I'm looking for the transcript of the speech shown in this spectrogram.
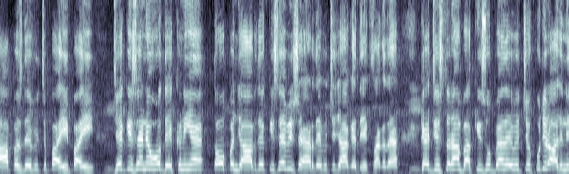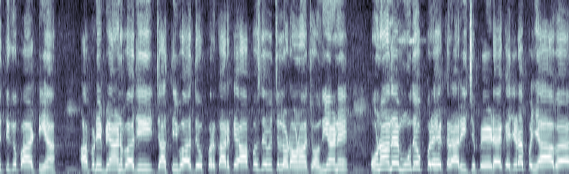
ਆਪਸ ਦੇ ਵਿੱਚ ਭਾਈ ਭਾਈ ਜੇ ਕਿਸੇ ਨੇ ਉਹ ਦੇਖਣੀ ਹੈ ਤਾਂ ਉਹ ਪੰਜਾਬ ਦੇ ਕਿਸੇ ਵੀ ਸ਼ਹਿਰ ਦੇ ਵਿੱਚ ਜਾ ਕੇ ਦੇਖ ਸਕਦਾ ਹੈ ਕਿ ਜਿਸ ਤਰ੍ਹਾਂ ਬਾਕੀ ਸੂਬਿਆਂ ਦੇ ਵਿੱਚ ਕੁਝ ਰਾਜਨੀਤਿਕ ਪਾਰਟੀਆਂ ਆਪਣੀ ਬਿਆਨਬਾਜ਼ੀ ਜਾਤੀਵਾਦ ਦੇ ਉੱਪਰ ਕਰਕੇ ਆਪਸ ਦੇ ਵਿੱਚ ਲੜਾਉਣਾ ਚਾਹੁੰਦੀਆਂ ਨੇ ਉਹਨਾਂ ਦੇ ਮੂੰਹ ਦੇ ਉੱਪਰ ਇਹ ਕਰਾਰੀ ਚਪੇੜ ਹੈ ਕਿ ਜਿਹੜਾ ਪੰਜਾਬ ਹੈ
